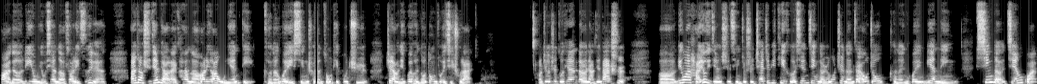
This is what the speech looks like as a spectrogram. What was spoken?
化的利用有限的算力资源。按照时间表来看呢，二零二五年底可能会形成总体布局，这两年会有很多动作一起出来。好，这个是昨天的两件大事。呃，另外还有一件事情就是 ChatGPT 和先进的人工智能在欧洲可能会面临新的监管。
